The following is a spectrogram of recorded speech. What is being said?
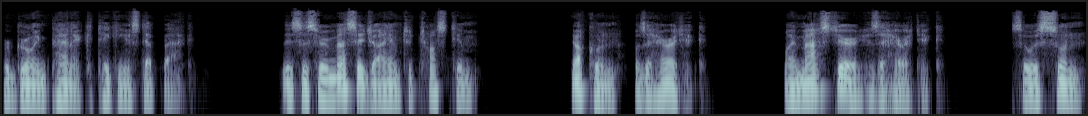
her growing panic taking a step back. This is her message I am to trust him. Yakun was a heretic. My master is a heretic. So is Sun.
